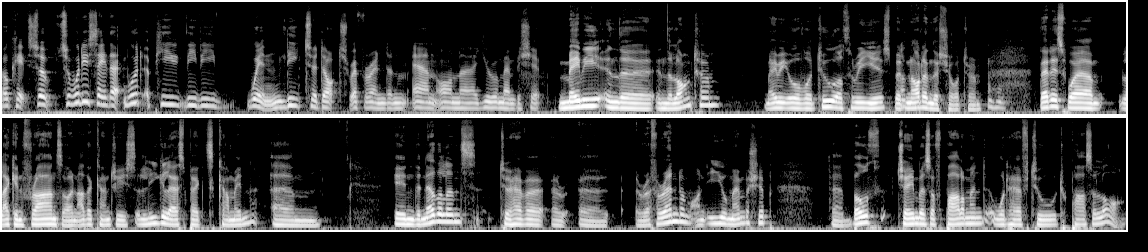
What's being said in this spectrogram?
Okay. So, so what do you say that would a PVV win lead to a Dutch referendum and on uh, Euro membership? Maybe in the in the long term, maybe over two or three years, but okay. not in the short term. Mm-hmm. That is where, like in France or in other countries, legal aspects come in. Um, in the Netherlands, to have a, a, a referendum on EU membership, uh, both chambers of parliament would have to, to pass a law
